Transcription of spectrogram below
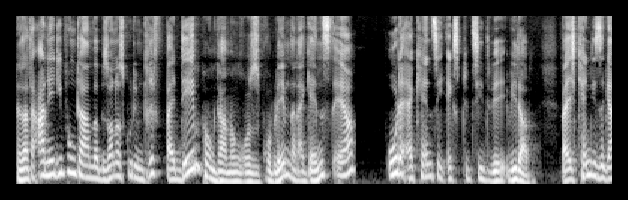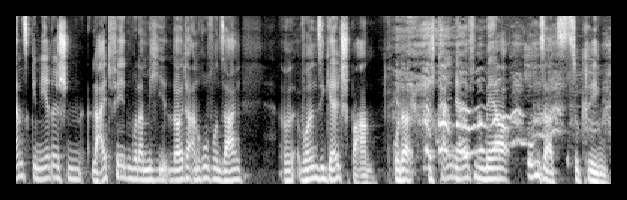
Dann sagt er, ah nee, die Punkte haben wir besonders gut im Griff. Bei dem Punkt haben wir ein großes Problem. Dann ergänzt er oder erkennt sich explizit wi- wieder. Weil ich kenne diese ganz generischen Leitfäden, wo dann mich Leute anrufen und sagen, äh, wollen Sie Geld sparen? Oder ich kann Ihnen helfen, mehr Umsatz zu kriegen.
